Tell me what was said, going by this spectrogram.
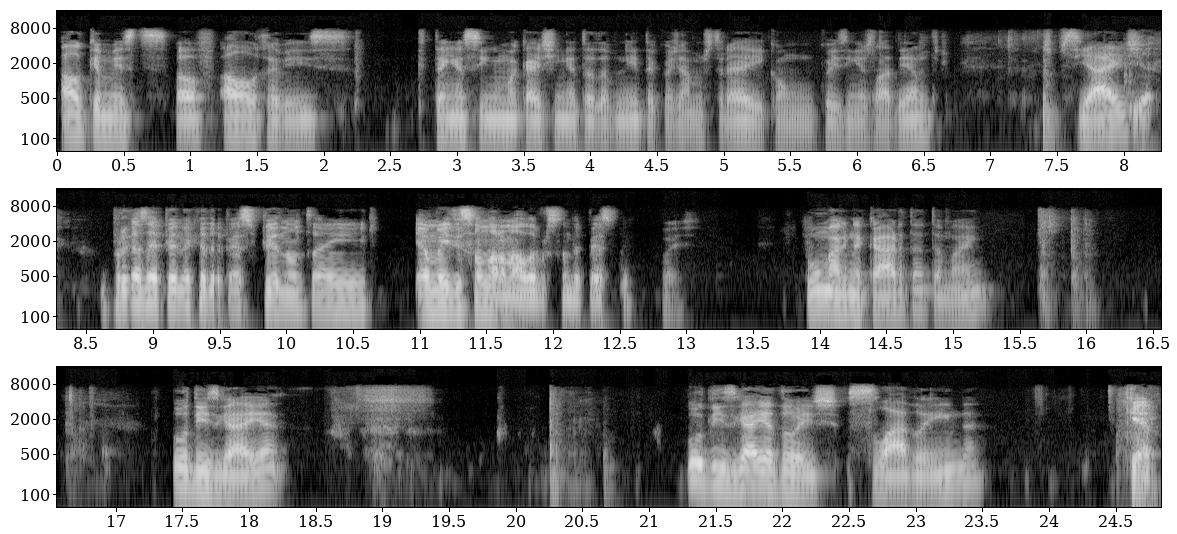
Alchemists of Al-Rabiz, que tem assim uma caixinha toda bonita que eu já mostrei com coisinhas lá dentro, especiais. Yeah. Por acaso é pena que a da PSP não tem. É uma edição normal a versão da PSP. Pois. O Magna Carta também. O Disgaea. O Disgaea 2 selado ainda. Quero.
